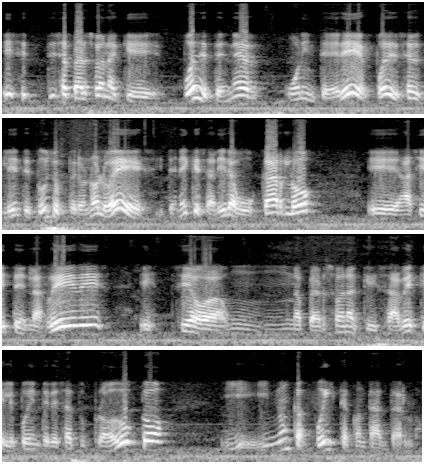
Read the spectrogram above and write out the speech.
esa persona que puede tener un interés, puede ser cliente tuyo, pero no lo es, y tenés que salir a buscarlo, eh, así esté en las redes, sea una persona que sabes que le puede interesar tu producto, y, nunca fuiste a contactarlo.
